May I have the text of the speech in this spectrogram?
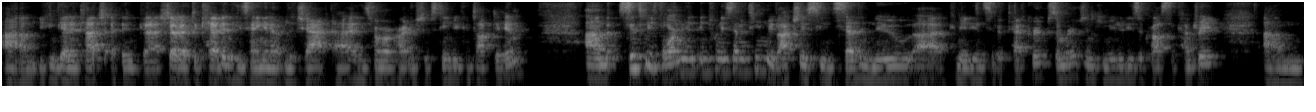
um, you can get in touch. I think shout out to Kevin, he's hanging out in the chat. he's from our partnerships team, you can talk to him. Um, since we formed in, in, 2017, we've actually seen seven new uh, Canadian civic tech groups emerge in communities across the country. Um,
